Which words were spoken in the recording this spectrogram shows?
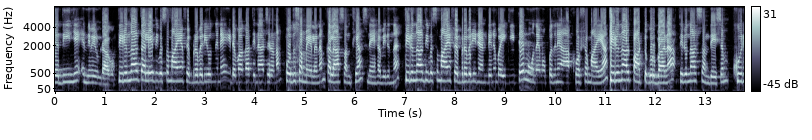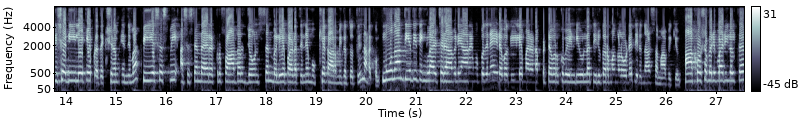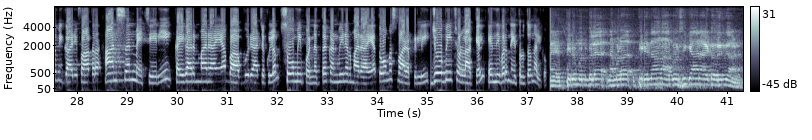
ലതീഞ്ഞ് എന്നിവയുണ്ടാകും. തിരുനാൾ തലേ ദിവസമായ ഫെബ്രുവരി ഒന്നിന് ഇടവക ദിനാചരണം പൊതുസമ്മേളനം കലാസന്ധ്യ സ്നേഹവിരുന്ന്. തിരുനാൾ ദിവസമായ ഫെബ്രുവരി രണ്ടിന് വൈകിട്ട് മൂന്ന് മുപ്പതിന് ആഘോഷമായ തിരുനാൾ പാട്ടുകുർബാന തിരുനാൾ സന്ദേശം കുരിശടിയിലേക്ക് പ്രദക്ഷിണം എന്നിവ P S S P assistant director father Johnson വലിയപാടത്തിന്റെ മുഖ്യ കാർമ്മികത്വത്തിൽ നടക്കും. മൂന്നാം തീയതി തിങ്കളാഴ്ച രാവിലെ ആറ് മുപ്പതിന് ഇടവകയിലെ മരണപ്പെട്ടവർക്ക് വേണ്ടിയുള്ള തിരുകർമ്മങ്ങളോടെ തിരുനാൾ സമാപിക്കും. ആഘോഷ പരിപാടികൾക്ക് വികാരി ഫാദർ ആൻസൺ മേച്ചേരി കൈകാരന്മാരായ ബാബു രാജകുലം സോമി പൊന്നത്ത് കൺവീനർമാരായ തോമസ് വാഴപ്പിള്ളി ജോബി ചൊള്ളാക്കൽ എന്നിവർ നേതൃത്വം നൽകും. തിരുമുൻപിൽ നമ്മൾ തിരുനാൾ ആഘോഷിക്കാനായിട്ട് ഒരുങ്ങുകയാണ്.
